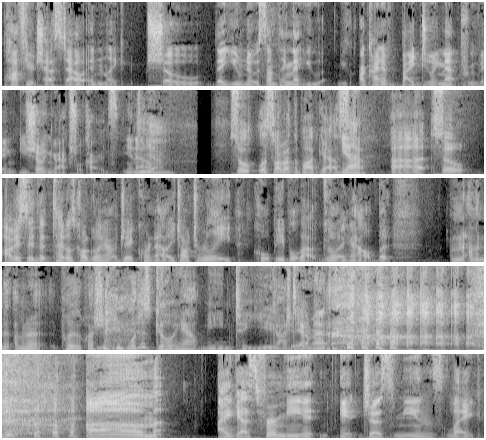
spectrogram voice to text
puff your chest out and like show that you know something that you, you are kind of by doing that proving you showing your actual cards. You know? Yeah. So let's talk about the podcast. Yeah. Uh, so obviously the title's called "Going Out with Jake Cornell." You talk to really cool people about going out, but I'm gonna I'm gonna, I'm gonna pose the question: What does going out mean to you? God Jake? damn it. um, I guess for me, it it just means like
